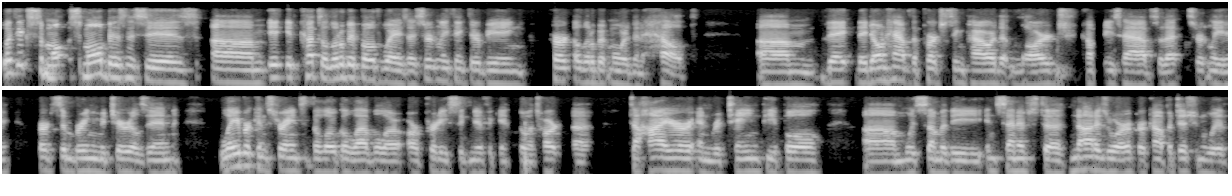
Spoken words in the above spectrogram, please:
Well, I think small, small businesses, um, it, it, cuts a little bit both ways. I certainly think they're being hurt a little bit more than helped. Um, they, they don't have the purchasing power that large companies have, so that certainly hurts them bringing materials in. Labor constraints at the local level are, are pretty significant, so it's hard to, to hire and retain people um, with some of the incentives to not as work or competition with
